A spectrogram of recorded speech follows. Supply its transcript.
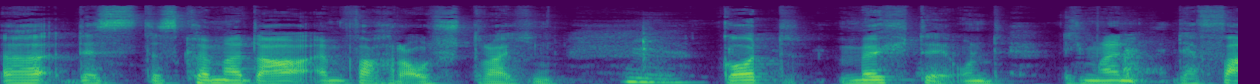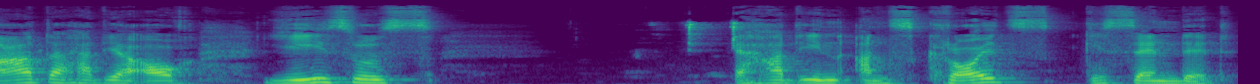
äh, das, das können wir da einfach rausstreichen. Mhm. Gott möchte. Und ich meine, der Vater hat ja auch Jesus, er hat ihn ans Kreuz gesendet.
